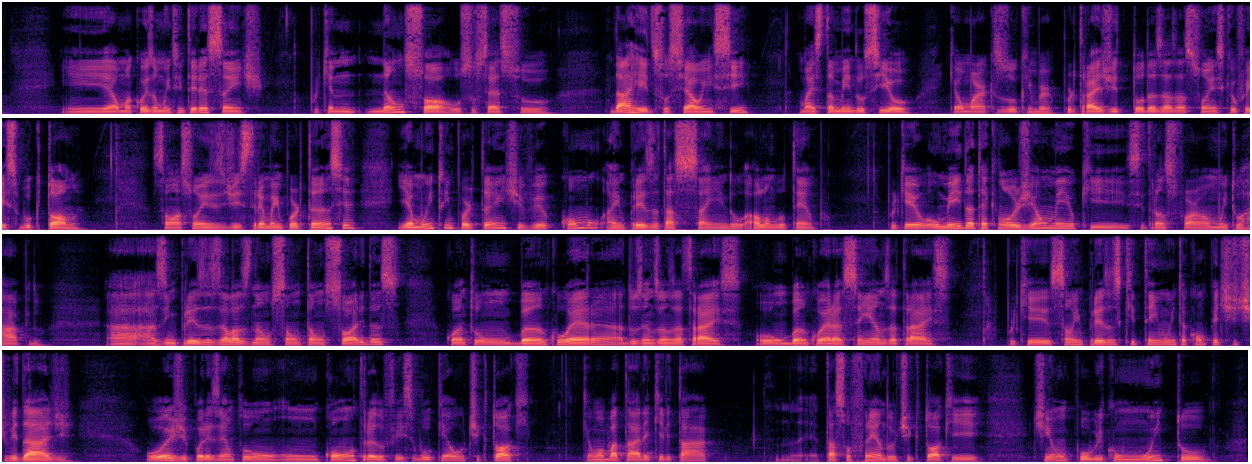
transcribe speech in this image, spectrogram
E é uma coisa muito interessante, porque não só o sucesso da rede social em si, mas também do CEO, que é o Mark Zuckerberg, por trás de todas as ações que o Facebook toma. São ações de extrema importância e é muito importante ver como a empresa está saindo ao longo do tempo. Porque o meio da tecnologia é um meio que se transforma muito rápido. As empresas elas não são tão sólidas quanto um banco era há 200 anos atrás, ou um banco era há 100 anos atrás, porque são empresas que têm muita competitividade. Hoje, por exemplo, um, contra do Facebook é o TikTok, que é uma batalha que ele está tá sofrendo. O TikTok tinha um público muito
